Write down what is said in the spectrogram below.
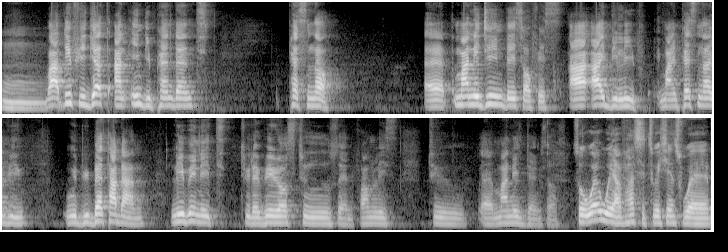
Mm. But if you get an independent personnel uh, managing this office, I, I believe, my personal view, would be better than leaving it to the various stools and families to uh, manage themselves. So where we have had situations where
